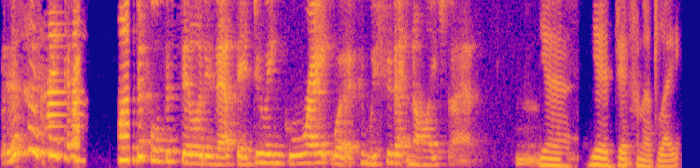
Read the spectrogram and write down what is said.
That's what I said wonderful facilities out there doing great work, and we should acknowledge that. Hmm. Yeah, yeah, definitely.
